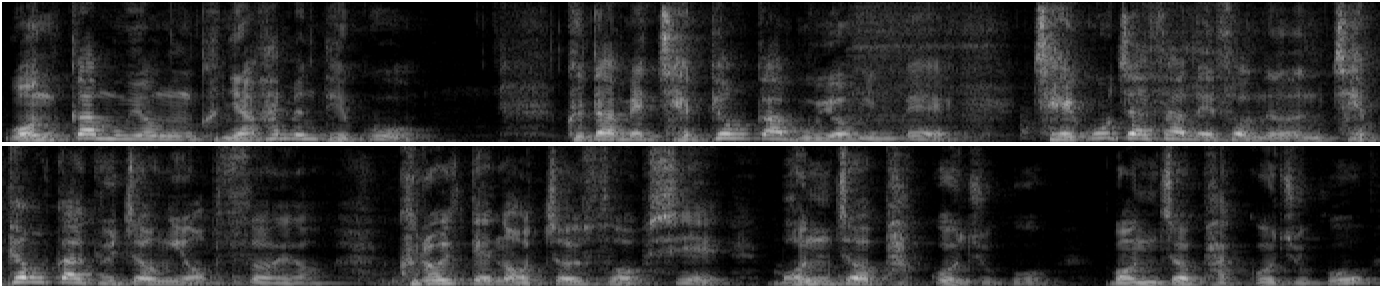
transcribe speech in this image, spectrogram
원가 모형은 그냥 하면 되고 그 다음에 재평가 모형인데 재고 자산에서는 재평가 규정이 없어요. 그럴 때는 어쩔 수 없이 먼저 바꿔주고 먼저 바꿔주고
